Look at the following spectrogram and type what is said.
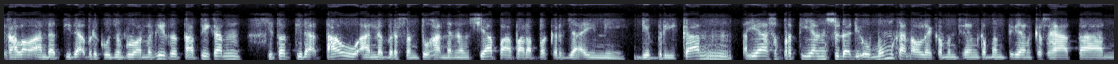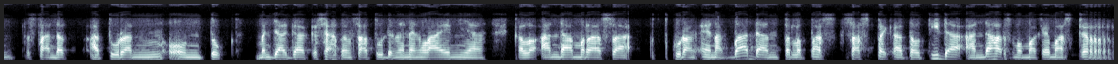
kalau Anda tidak berkunjung ke luar negeri, tetapi kan kita tidak tahu Anda bersentuhan dengan siapa para pekerja ini. Diberikan ya seperti yang sudah diumumkan oleh kementerian-kementerian kesehatan, standar aturan untuk menjaga kesehatan satu dengan yang lainnya. Kalau Anda merasa kurang enak badan, terlepas suspek atau tidak, Anda harus memakai masker.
